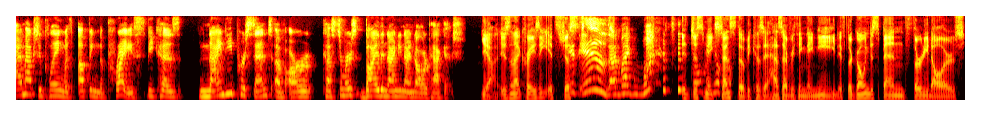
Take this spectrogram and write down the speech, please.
I'm actually playing with upping the price because 90% of our customers buy the $99 package. Yeah, isn't that crazy? It's just It is. I'm like, what? It just makes on? sense though because it has everything they need. If they're going to spend $30,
